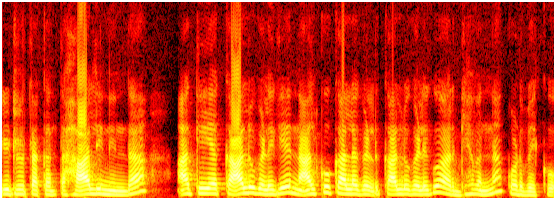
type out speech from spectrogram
ಇಟ್ಟಿರ್ತಕ್ಕಂಥ ಹಾಲಿನಿಂದ ಆಕೆಯ ಕಾಲುಗಳಿಗೆ ನಾಲ್ಕು ಕಾಲಗಳ ಕಾಲುಗಳಿಗೂ ಅರ್ಘ್ಯವನ್ನು ಕೊಡಬೇಕು.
